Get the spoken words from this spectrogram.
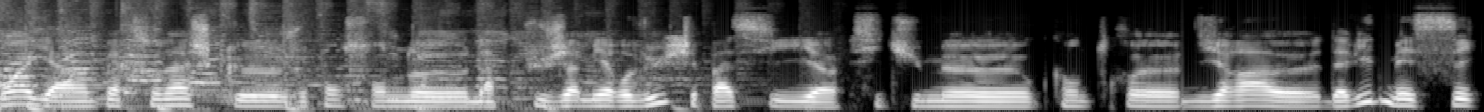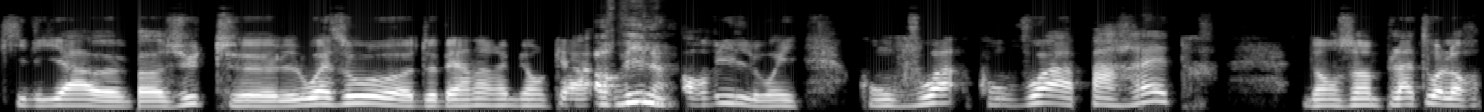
Moi, il y a un personnage que je pense on ne- n'a plus jamais revu. Je sais pas si euh, si tu me contrediras, euh, David, mais c'est qu'il y a euh, zut euh, l'oiseau de Bernard et Bianca, Orville. Orville, oui, qu'on voit qu'on voit apparaître dans un plateau. Alors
